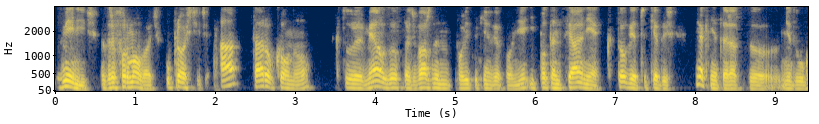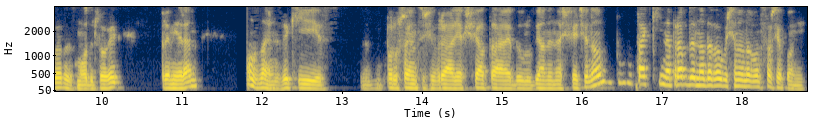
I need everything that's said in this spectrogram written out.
zmienić, zreformować, uprościć. A Taro Kono, który miał zostać ważnym politykiem w Japonii i potencjalnie, kto wie, czy kiedyś, jak nie teraz, to niedługo, to jest młody człowiek, premierem, on zna języki, jest poruszający się w realiach świata, był lubiany na świecie. No, taki naprawdę nadawałby się na nową twarz Japonii.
